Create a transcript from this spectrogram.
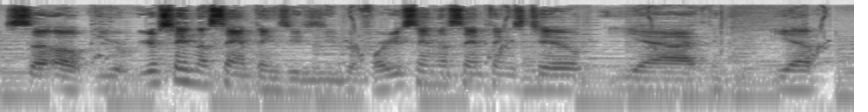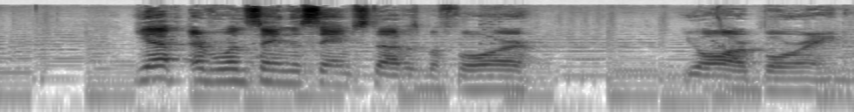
So, oh, you're, you're saying the same things you did before. You're saying the same things too? Yeah, I think, yep. Yep, everyone's saying the same stuff as before. You all are boring.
